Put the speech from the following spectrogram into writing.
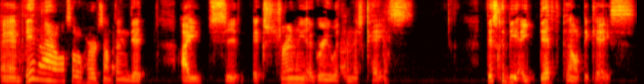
And then I also heard something that I should extremely agree with in this case. This could be a death penalty case.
